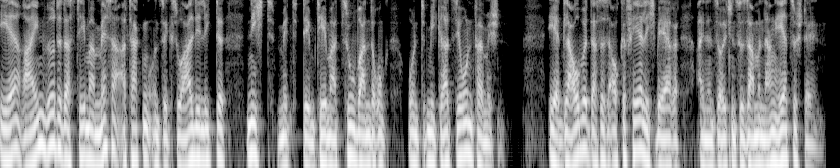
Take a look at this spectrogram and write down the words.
Er, Rhein, würde das Thema Messerattacken und Sexualdelikte nicht mit dem Thema Zuwanderung und Migration vermischen. Er glaube, dass es auch gefährlich wäre, einen solchen Zusammenhang herzustellen.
